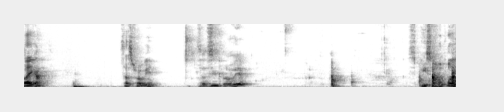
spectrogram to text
drikker, så slår vi ind, Så skriver vi spiser rugbrød,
